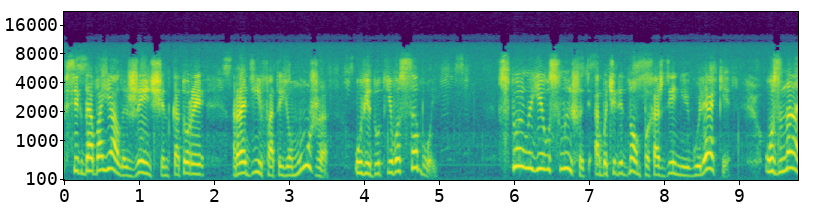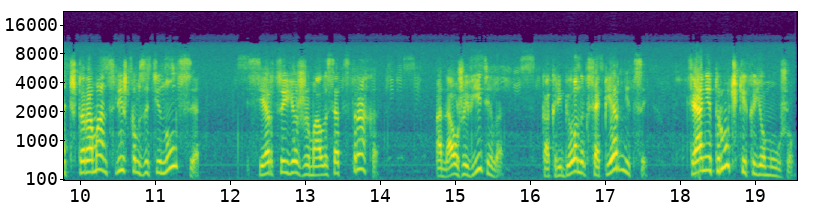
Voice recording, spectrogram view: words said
всегда боялась женщин, которые, родив от ее мужа, уведут его с собой. Стоило ей услышать об очередном похождении гуляки, узнать, что роман слишком затянулся, Сердце ее сжималось от страха. Она уже видела, как ребенок соперницы тянет ручки к ее мужу.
